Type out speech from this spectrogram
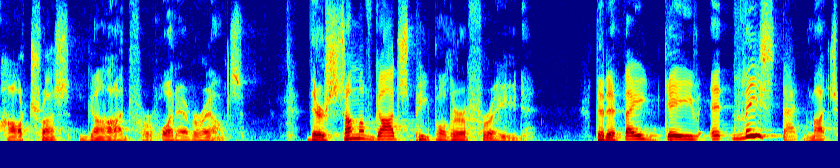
I'll trust God for whatever else. There's some of God's people that are afraid that if they gave at least that much,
